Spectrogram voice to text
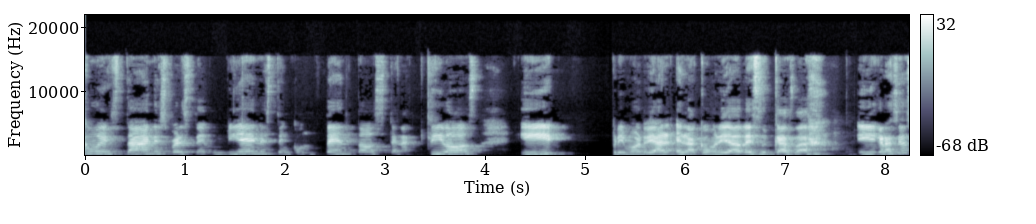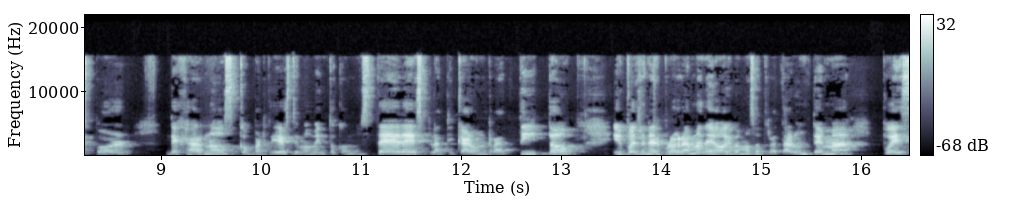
¿cómo están? Espero estén bien, estén contentos, estén activos y primordial en la comunidad de su casa. Y gracias por dejarnos compartir este momento con ustedes, platicar un ratito. Y pues en el programa de hoy vamos a tratar un tema pues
